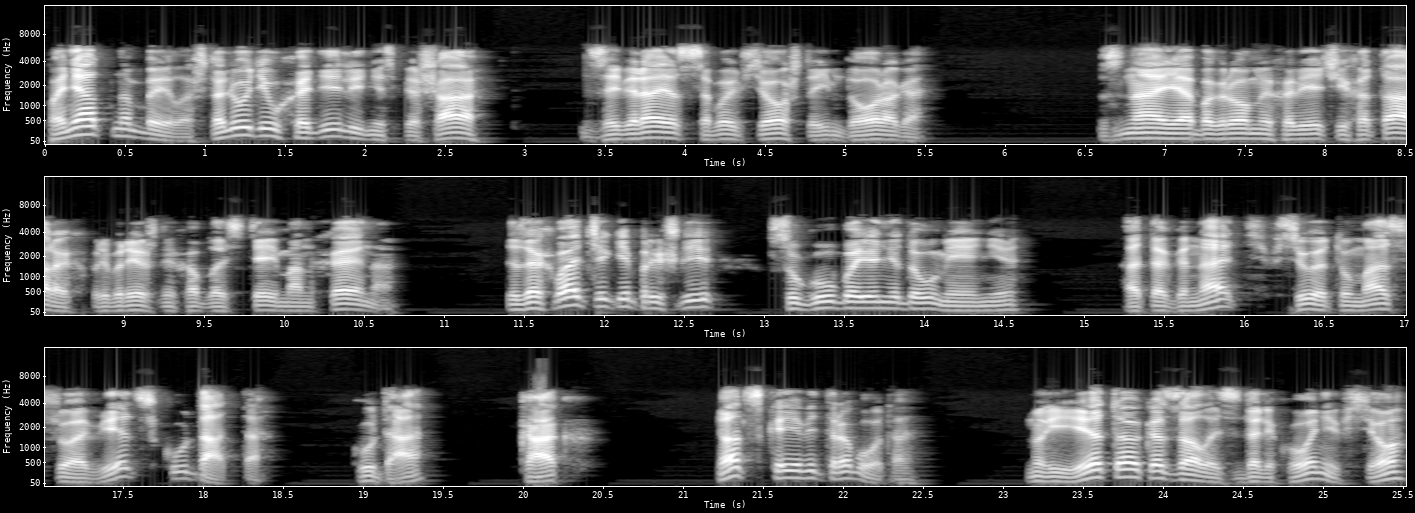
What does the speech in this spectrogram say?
Понятно было, что люди уходили не спеша, забирая с собой все, что им дорого. Зная об огромных овечьих отарах прибрежных областей Манхэна, захватчики пришли в сугубое недоумение отогнать всю эту массу овец куда-то. Куда? Как? Адская ведь работа. Но и это оказалось далеко не все.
